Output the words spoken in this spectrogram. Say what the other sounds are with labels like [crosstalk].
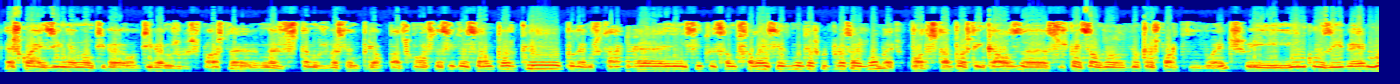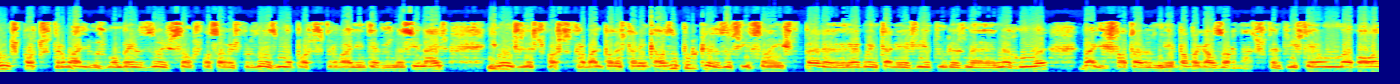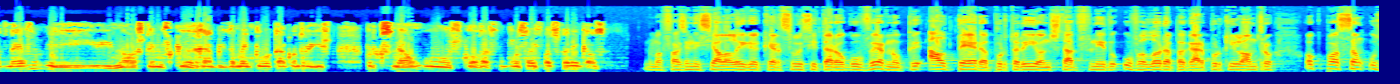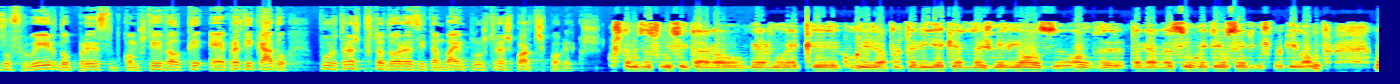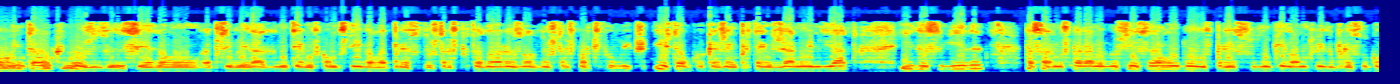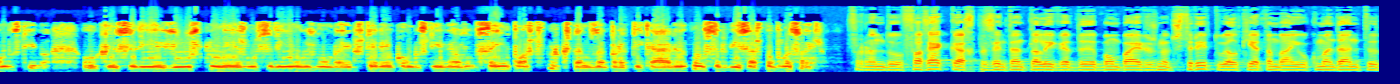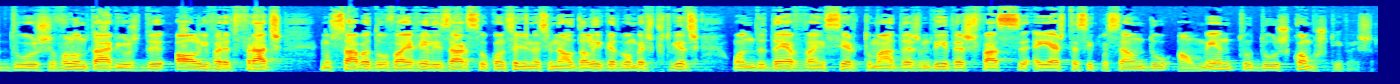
as quais ainda não tivemos, tivemos resposta, mas estamos bastante preocupados com esta situação porque podemos estar em em situação de falência de muitas corporações de bombeiros. Pode estar posto em causa a suspensão do, do transporte de doentes e, inclusive, muitos postos de trabalho. Os bombeiros hoje são responsáveis por 12 mil postos de trabalho em termos nacionais e muitos destes postos de trabalho podem estar em causa porque as associações, para aguentarem as viaturas na, na rua, vai-lhes faltar o dinheiro para pagar os ordenados. Portanto, isto é uma bola de neve e nós temos que rapidamente lutar contra isto, porque senão o socorro às populações pode estar em causa. Numa fase inicial, a Liga quer solicitar ao Governo que altere a portaria onde está definido o valor a pagar por quilómetro ou que possam usufruir do preço de combustível que é praticado por transportadoras e também pelos transportes públicos. O que estamos a solicitar ao Governo é que corrija a portaria que é de 2011, onde pagava 51 cêntimos por quilómetro, ou então que nos cedam a possibilidade de metermos combustível a preço dos transportadoras ou dos transportes públicos. Isto é o que a gente pretende já no imediato e de seguida passarmos para a negociação dos preços do quilómetro e do preço do combustível. O que seria justo mesmo seriam os bombeiros terem o combustível sem impostos porque estamos a praticar um serviço às populações. Fernando Farreca, representante da Liga de Bombeiros no Distrito, ele que é também o comandante dos voluntários de Oliveira de Frades. No sábado vai realizar-se o Conselho Nacional da Liga de Bombeiros Portugueses, onde devem ser tomadas medidas face a esta situação do aumento dos combustíveis.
